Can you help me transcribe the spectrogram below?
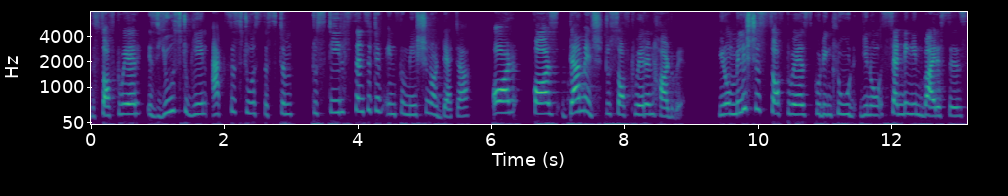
The software is used to gain access to a system to steal sensitive information or data or cause damage to software and hardware. You know, malicious softwares could include, you know, sending in viruses,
